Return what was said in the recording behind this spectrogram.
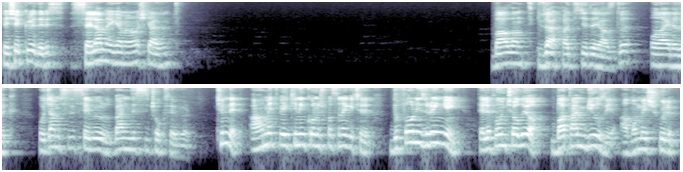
Teşekkür ederiz. Selam Egemen hoş geldin. Bağlantı güzel. Hatice de yazdı. Onayladık. Hocam sizi seviyoruz. Ben de sizi çok seviyorum. Şimdi Ahmet ve Ekin'in konuşmasına geçelim. The phone is ringing. Telefon çalıyor. But I'm busy. Ama meşgulüm.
